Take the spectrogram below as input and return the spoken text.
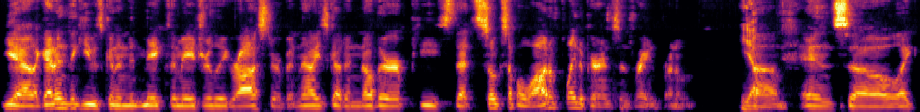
Yeah, like I didn't think he was going to make the major league roster, but now he's got another piece that soaks up a lot of plate appearances right in front of him. Yeah. Um, and so like,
